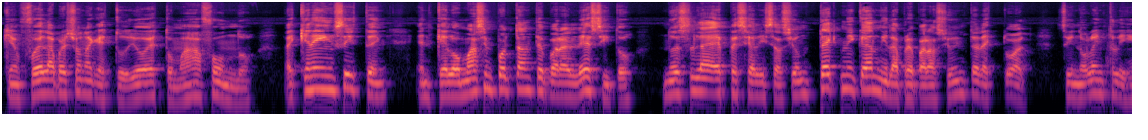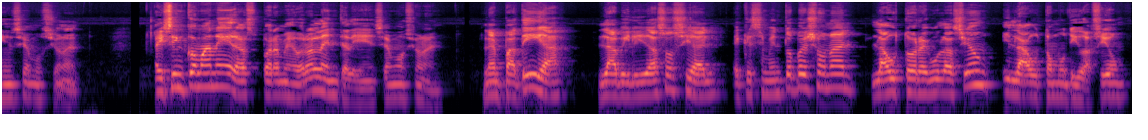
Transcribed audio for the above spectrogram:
quien fue la persona que estudió esto más a fondo, hay quienes insisten en que lo más importante para el éxito no es la especialización técnica ni la preparación intelectual, sino la inteligencia emocional. Hay cinco maneras para mejorar la inteligencia emocional. La empatía, la habilidad social, el crecimiento personal, la autorregulación y la automotivación.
